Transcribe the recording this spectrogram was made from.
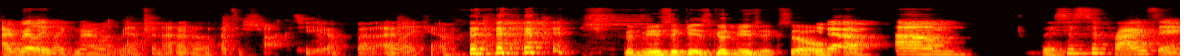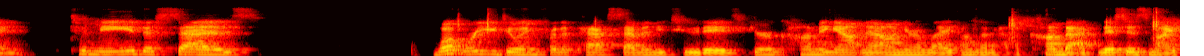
I really like Marilyn Manson. I don't know if that's a shock to you, but I like him. good music is good music. So yeah, um, this is surprising to me, this says, what were you doing for the past 72 days? You're coming out now and you're like, I'm going to have a comeback. This is my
